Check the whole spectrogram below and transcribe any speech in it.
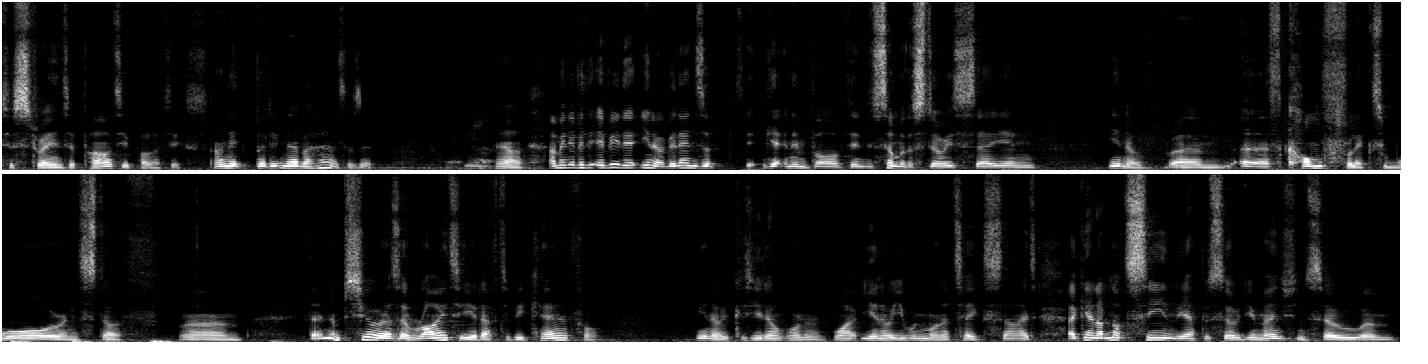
to stray into party politics, and it, but it never has, has it? Yeah. I mean, if it, if it, you know, if it ends up getting involved in some of the stories, say in, you know, um, Earth conflicts, war and stuff, um, then I'm sure as a writer you'd have to be careful, you know, because you don't want to, you know, you wouldn't want to take sides. Again, I've not seen the episode you mentioned, so um,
